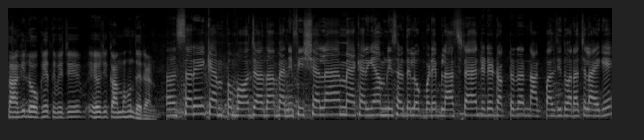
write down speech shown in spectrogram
ਤਾਂ ਕਿ ਲੋਕ ਹਿੱਤ ਵਿੱਚ ਇਹੋ ਜਿਹੇ ਕੰਮ ਹੁੰਦੇ ਰਹਿਣ। ਸਰ, ਇਹ ਕੈਂਪ ਬਹੁਤ ਜ਼ਿਆਦਾ ਬੈਨੀਫੀਸ਼ੀਅਲ ਹੈ। ਮੈਂ ਕਹਿ ਰਹੀ ਹਾਂ, ਅੰਮ੍ਰਿਤਸਰ ਦੇ ਲੋਕ ਬੜੇ ਬਲੈਸਡ ਹੈ, ਜਿਹੜੇ ਡਾਕਟਰ ਨਾਗਪਾਲ ਜੀ ਦੁਆਰਾ ਚਲਾਏ ਗਏ।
